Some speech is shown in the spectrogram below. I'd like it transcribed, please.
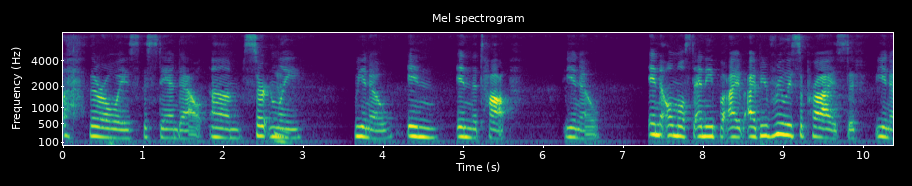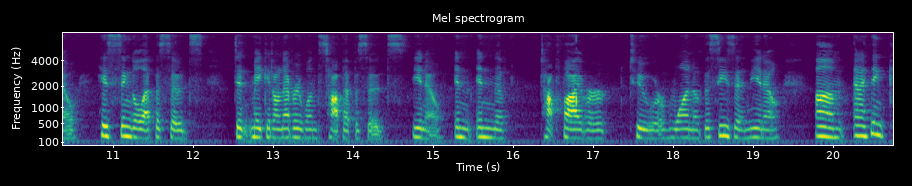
ugh, they're always the standout. Um, certainly, you know, in in the top, you know, in almost any. But I, I'd be really surprised if you know his single episodes didn't make it on everyone's top episodes. You know, in in the top five or two or one of the season. You know, um, and I think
